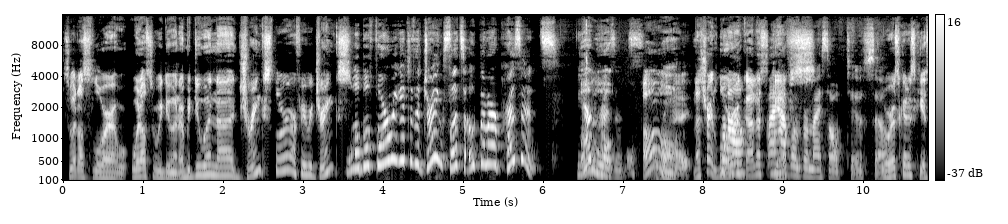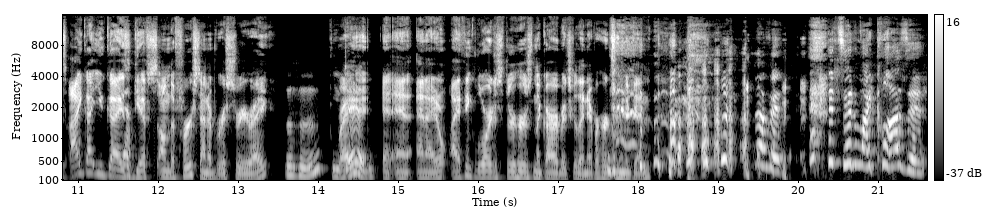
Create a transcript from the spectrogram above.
So what else, Laura? What else are we doing? Are we doing uh drinks, Laura? Our favorite drinks? Well, before we get to the drinks, let's open our presents. Your Oh. presents. Oh, that's right. Laura Well, got us. I gifts. have one for myself too. So, Laura's got us gifts. I got you guys Yeah. gifts on the first anniversary, right? Mm hmm you right. did. And, and and I don't. I think Laura just threw hers in the garbage because I never heard from it again. I have it. It's in my closet.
